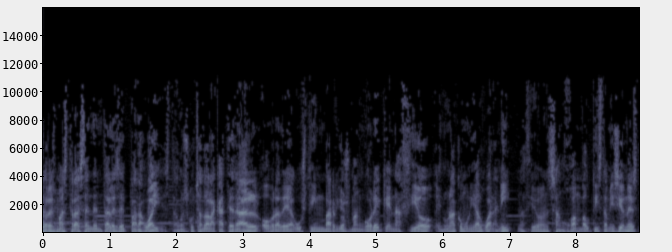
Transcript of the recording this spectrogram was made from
Más trascendentales de Paraguay. Estamos escuchando a la Catedral, obra de Agustín Barrios Mangoré, que nació en una comunidad guaraní. Nació en San Juan Bautista Misiones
